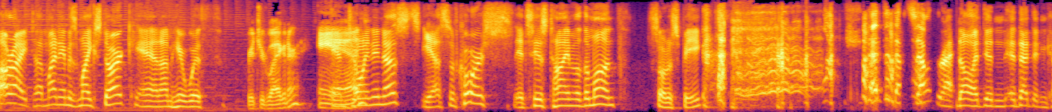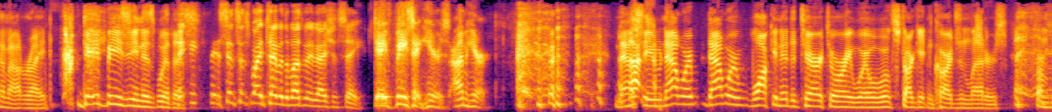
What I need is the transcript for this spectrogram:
All right, uh, my name is Mike Stark, and I'm here with Richard Wagner and, and, joining us. Yes, of course, it's his time of the month, so to speak. that did not sound right. no, it didn't. It, that didn't come out right. Dave Beasing is with us. Maybe, since it's my time of the month, maybe I should say Dave Beasing. Here's I'm here. Now, Not- see, now we're now we're walking into territory where we'll start getting cards and letters from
